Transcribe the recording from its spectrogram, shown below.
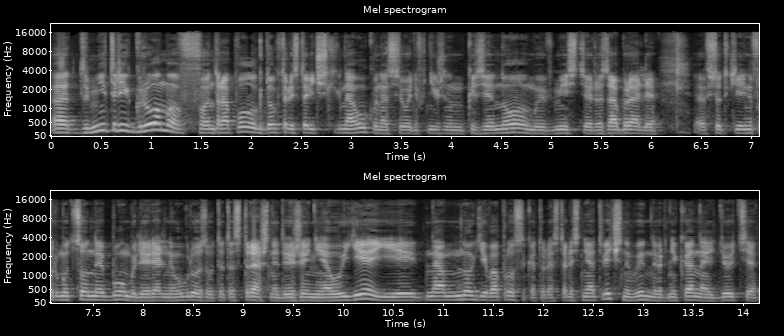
Э, Дмитрий Громов, антрополог, доктор исторических наук, у нас сегодня в книжном казино. Мы вместе разобрали э, все-таки информационная бомба или реальная угроза, вот это страшное движение АУЕ. И на многие вопросы, которые остались неотвечены, вы наверняка найдете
